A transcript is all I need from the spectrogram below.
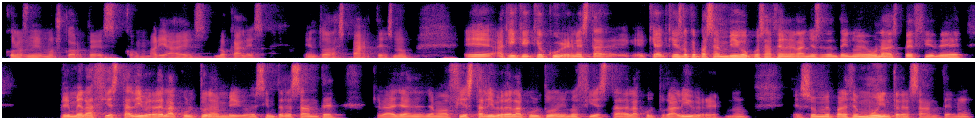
con los mismos cortes, con variedades locales en todas partes. ¿no? Eh, aquí, ¿qué, ¿qué, ocurre en esta? ¿Qué, ¿Qué, es lo que pasa en Vigo? Pues hacen en el año 79 una especie de primera fiesta libre de la cultura en Vigo. Es interesante que la hayan llamado fiesta libre de la cultura y no fiesta de la cultura libre. Eso me parece muy interesante. ¿no?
